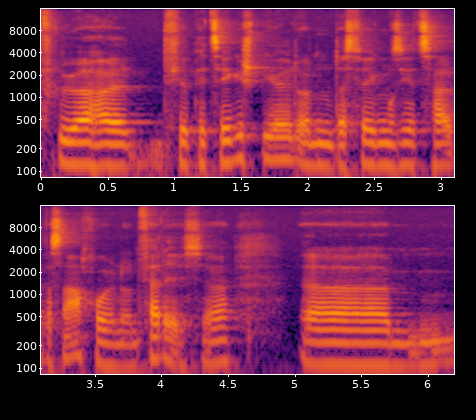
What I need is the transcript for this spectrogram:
früher halt für PC gespielt und deswegen muss ich jetzt halt was nachholen und fertig, ja. Ähm,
